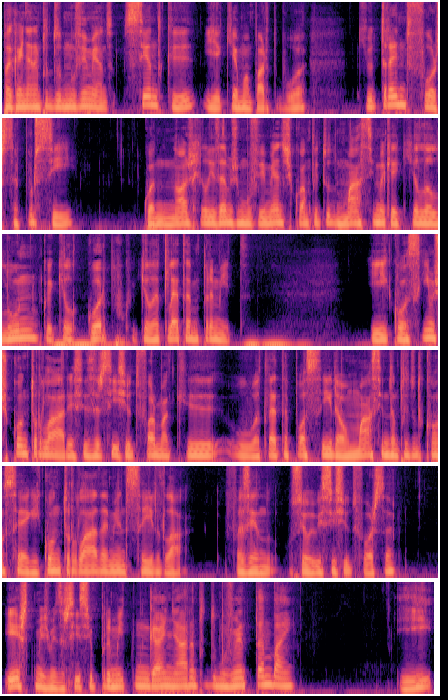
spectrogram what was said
para ganhar amplitude de movimento. Sendo que, e aqui é uma parte boa, que o treino de força por si quando nós realizamos movimentos com a amplitude máxima que aquele aluno, que aquele corpo, que aquele atleta me permite. E conseguimos controlar esse exercício de forma que o atleta possa ir ao máximo de amplitude que consegue e controladamente sair de lá, fazendo o seu exercício de força. Este mesmo exercício permite-me ganhar amplitude de movimento também. E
